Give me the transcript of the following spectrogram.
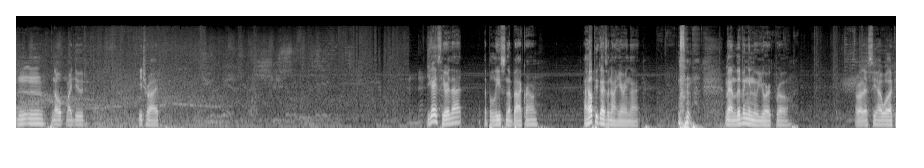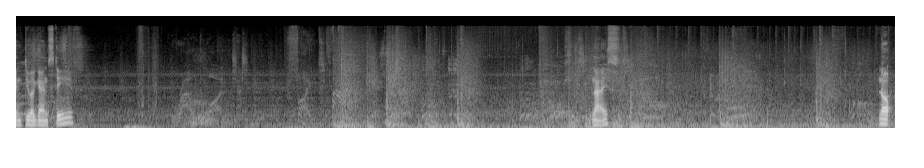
Mm-mm. Nope, my dude. He tried. You guys hear that? The police in the background? I hope you guys are not hearing that. Man, living in New York, bro. Alright, let's see how well I can do against Steve. Nice. No.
